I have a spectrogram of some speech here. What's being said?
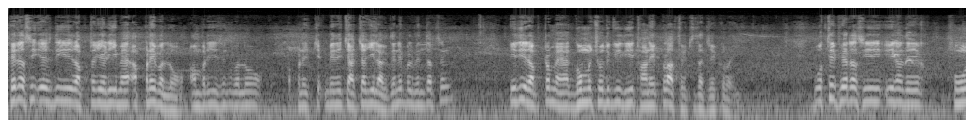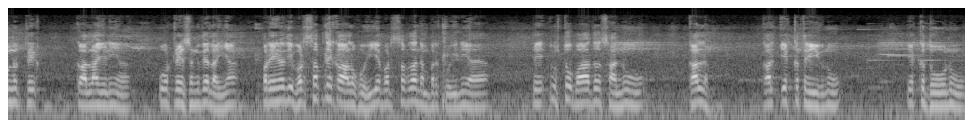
ਫਿਰ ਅਸੀਂ ਇਸ ਦੀ ਰਪਟ ਜਿਹੜੀ ਮੈਂ ਆਪਣੇ ਵੱਲੋਂ ਅੰਬਰਜੀਤ ਸਿੰਘ ਵੱਲੋਂ, ਆਪਣੇ ਚ- ਮੇਰੇ ਚਾਚਾ ਜੀ ਲੱਗਦੇ ਨੇ, ਬਲਵਿੰਦਰ ਸਿੰਘ, ਇਹਦੀ ਰਪਟ ਮੈਂ ਗੁੰਮਸ਼ੁਦਗੀ ਦੀ ਥਾਣੇ ਭਲਾਥ ਵਿੱਚ ਦਰਜ ਕਰਵਾਈ। ਉੱਥੇ ਫਿਰ ਅਸੀਂ ਇਹਨਾਂ ਦੇ ਫੋਨ ਤੇ ਕਾਲਾਂ ਜਿਹੜੀਆਂ, ਉਹ ਟ੍ਰੇਸਿੰਗ ਤੇ ਲਾਈਆਂ, ਪਰ ਇਹਨਾਂ ਦੀ WhatsApp ਤੇ ਕਾਲ ਹੋਈ ਹੈ, WhatsApp ਦਾ ਨੰਬਰ ਕੋਈ ਨਹੀਂ ਆਇਆ, ਤੇ ਉਸ ਤੋਂ ਬਾਅਦ ਸਾਨੂੰ ਕੱਲ ਕੱਲ 1 ਤਰੀਕ ਨੂੰ 1 2 ਨੂੰ।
